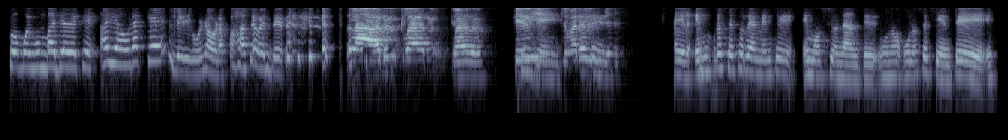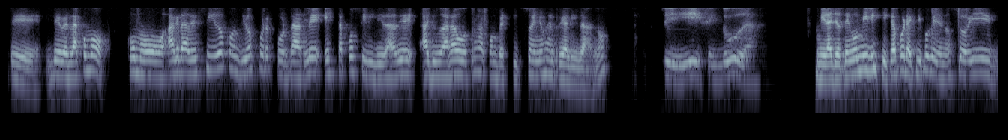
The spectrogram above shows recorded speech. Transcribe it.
como en un valle de que, ay, ¿ahora qué? Le digo, bueno, ahora pasase a vender. claro, claro, claro. Qué bien, qué maravilla. Es un proceso realmente emocionante. Uno, uno se siente este, de verdad como, como agradecido con Dios por, por darle esta posibilidad de ayudar a otros a convertir sueños en realidad, ¿no? Sí, sin duda. Mira, yo tengo mi listica por aquí porque yo no soy,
